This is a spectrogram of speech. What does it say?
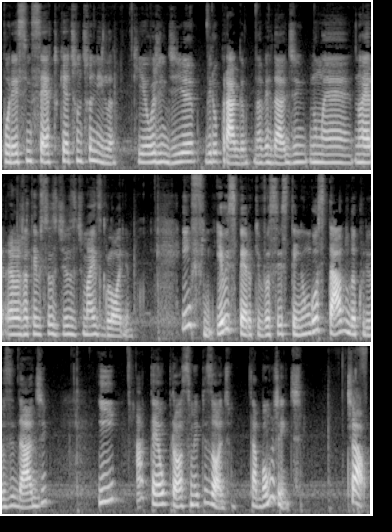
Por esse inseto que é a chonchonila, que hoje em dia virou praga. Na verdade, não é, não é, ela já teve seus dias de mais glória. Enfim, eu espero que vocês tenham gostado da curiosidade e até o próximo episódio. Tá bom, gente? Tchau!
